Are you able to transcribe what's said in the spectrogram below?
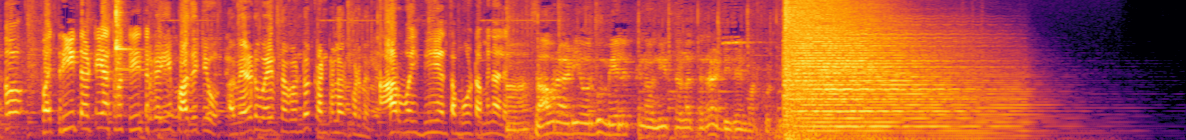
ತ್ರೀ ತರ್ಟಿ ಅಥವಾ ತ್ರೀ ಈ ಪಾಸಿಟಿವ್ ಅವೆರಡು ವೈರ್ ತಗೊಂಡು ಕಂಟ್ರೋಲರ್ ಕೊಡ್ಬೇಕು. ಆರ್ ವೈ ಬಿ ಅಂತ ಮೂರು ಟರ್ಮಿನಲ್ ಇದೆ ಸಾವಿರ ಅಡಿವರೆಗೂ ಮೇಲಕ್ಕೆ ನಾವು ನೀರ್ ತಳ್ಳೋ ತರ ಡಿಸೈನ್ ಮಾಡ್ಕೊಡ್ತೀವಿ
